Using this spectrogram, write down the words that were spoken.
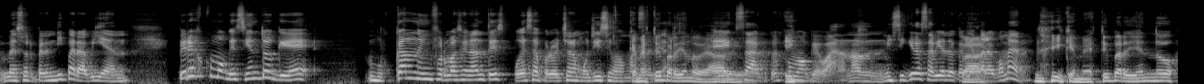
me sorprendí para bien. Pero es como que siento que buscando información antes, puedes aprovechar muchísimo más. Que me estoy perdiendo de algo. Exacto, es como que, bueno, ni siquiera sabía lo que había para comer. Y que me estoy perdiendo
